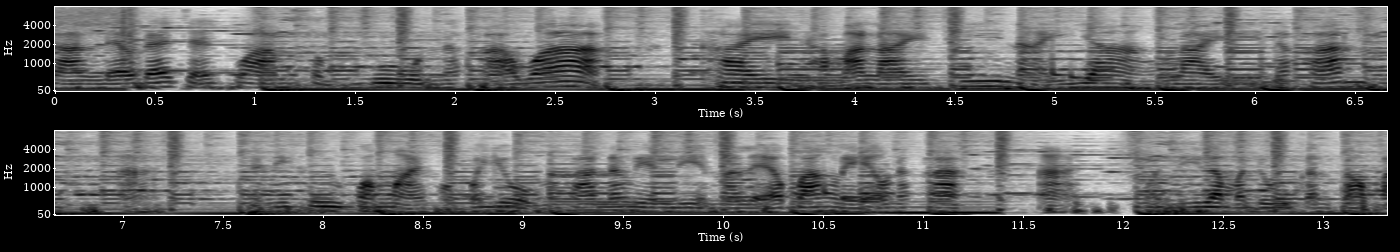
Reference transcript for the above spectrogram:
กันแล้วได้ใจความสมบูรณ์นะคะว่า ใครทำอะไรที่ไหนอย่างไรนะคะอะอันนี้คือความหมายของประโยคนะคะ นักเรียนเรียนมาแล้วบ้างแล้วนะคะ วันนี้เรามาดูกันต่อไป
